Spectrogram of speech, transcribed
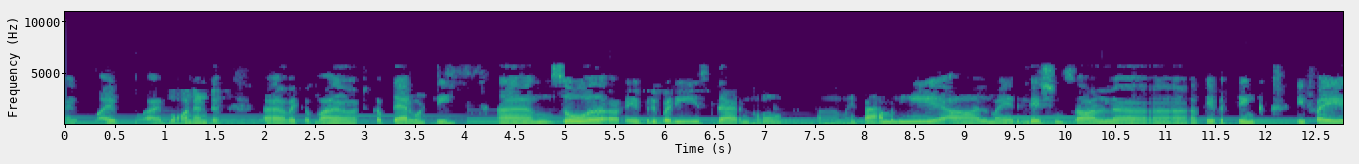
I, I, I born and uh, wake up, uh, took up there only. Um, so uh, everybody is there, no. My family, all my relations, all uh, they will think if I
